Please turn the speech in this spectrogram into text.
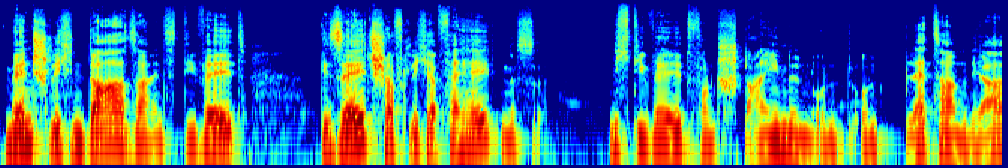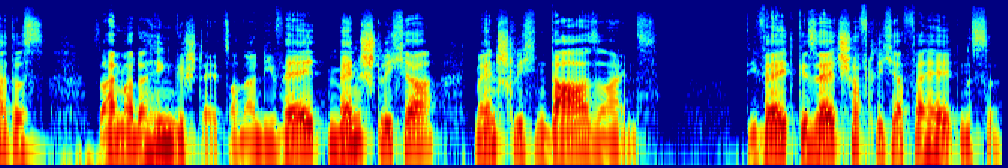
menschlichen Daseins, die Welt gesellschaftlicher Verhältnisse, nicht die Welt von Steinen und, und Blättern, ja, das sei mal dahingestellt, sondern die Welt menschlicher, menschlichen Daseins, die Welt gesellschaftlicher Verhältnisse,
